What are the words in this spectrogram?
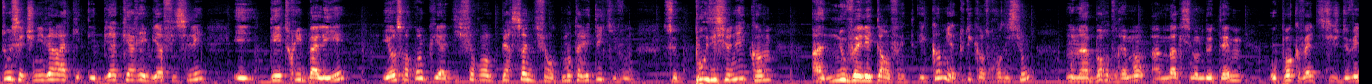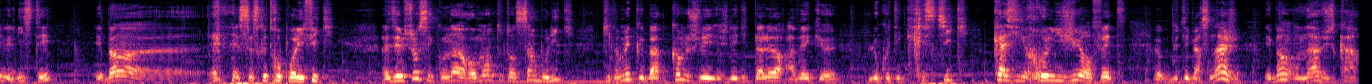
tout cet univers-là qui était bien carré, bien ficelé, est détruit, balayé. Et on se rend compte qu'il y a différentes personnes, différentes mentalités qui vont se positionner comme un nouvel état en fait. Et comme il y a tout est en transition, on aborde vraiment un maximum de thèmes, au point qu'en fait, si je devais les lister, eh ben, euh, ce serait trop prolifique. La deuxième chose, c'est qu'on a un roman tout en symbolique qui permet que, bah, comme je l'ai dit tout à l'heure, avec euh, le côté christique, quasi religieux en fait, euh, de tes personnages, eh ben, on a jusqu'à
